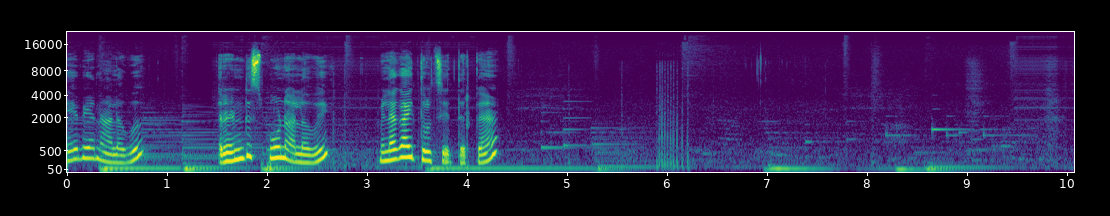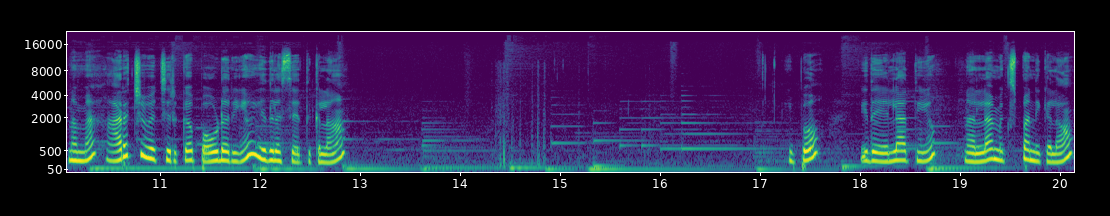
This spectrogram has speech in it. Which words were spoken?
தேவையான அளவு ரெண்டு ஸ்பூன் அளவு மிளகாய்த்தூள் சேர்த்துருக்கேன். நம்ம அரைச்சி வச்சுருக்க பவுடரையும் இதில் சேர்த்துக்கலாம். இப்போது இதை எல்லாத்தையும் நல்லா மிக்ஸ் பண்ணிக்கலாம்.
